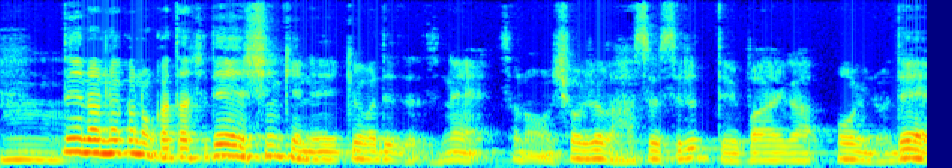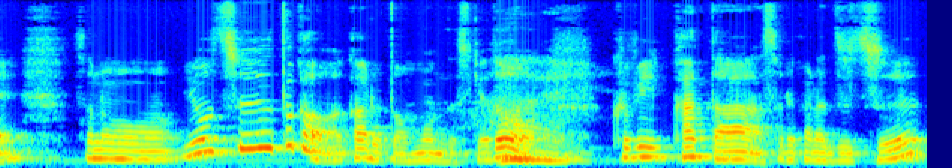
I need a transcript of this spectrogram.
うんで、何らかの形で神経に影響が出てですね、その症状が発生するっていう場合が多いので、その、腰痛とかはわかると思うんですけど、はい首、肩、それから頭痛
